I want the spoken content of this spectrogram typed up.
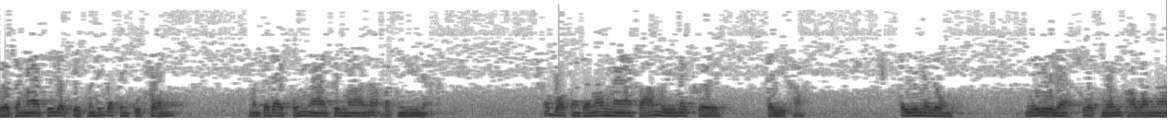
เกิดสมาธิและจิตมันถึงจะเป็นกุศลมันจะได้ผลงานขึ้นมาณบัดนี้เนี่ยเขาบอกตั้งแต่นั้นมาสามีไม่เคยตีเขาตีไม่ลง นี่แหละสวดมนต์ภาวนา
